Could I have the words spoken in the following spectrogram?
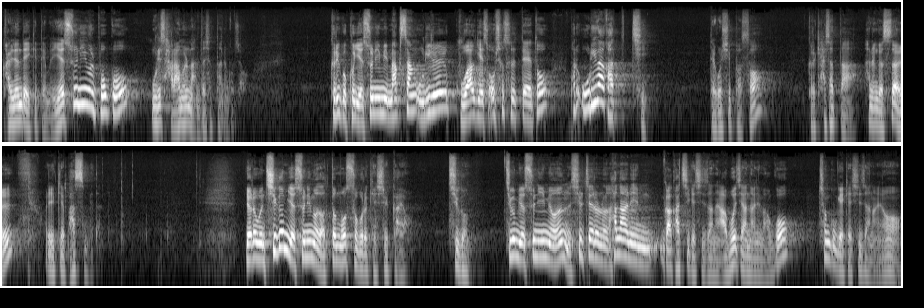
관련되어 있기 때문에 예수님을 보고 우리 사람을 만드셨다는 거죠. 그리고 그 예수님이 막상 우리를 구하기 위해서 오셨을 때도 바로 우리와 같이 되고 싶어서 그렇게 하셨다 하는 것을 이렇게 봤습니다. 여러분, 지금 예수님은 어떤 모습으로 계실까요? 지금. 지금 예수님은 실제로는 하나님과 같이 계시잖아요. 아버지 하나님하고 천국에 계시잖아요.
